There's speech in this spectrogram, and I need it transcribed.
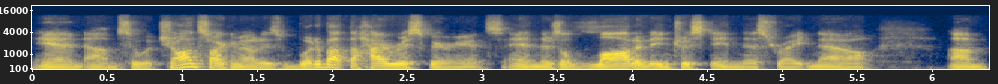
And um, so what Sean's talking about is what about the high risk variants? And there's a lot of interest in this right now. Um,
